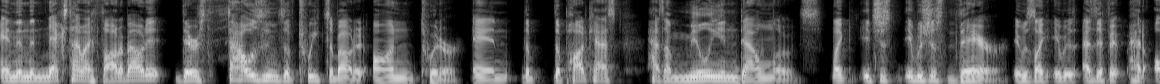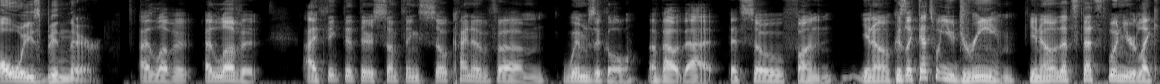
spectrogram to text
And then the next time I thought about it, there's thousands of tweets about it on Twitter, and the the podcast has a million downloads. Like it's just it was just there. It was like it was as if it had always been there. I love it. I love it. I think that there's something so kind of um, whimsical about that. That's so fun, you know, because like that's what you dream, you know. That's that's when you're like,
